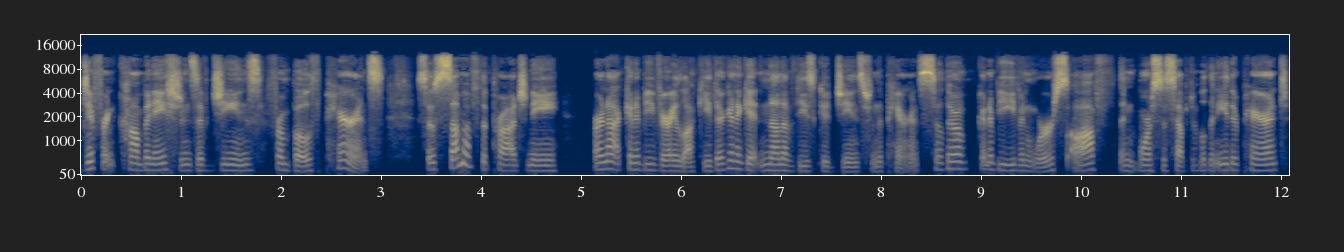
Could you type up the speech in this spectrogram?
different combinations of genes from both parents. So some of the progeny are not going to be very lucky. They're going to get none of these good genes from the parents. So they're going to be even worse off and more susceptible than either parent.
